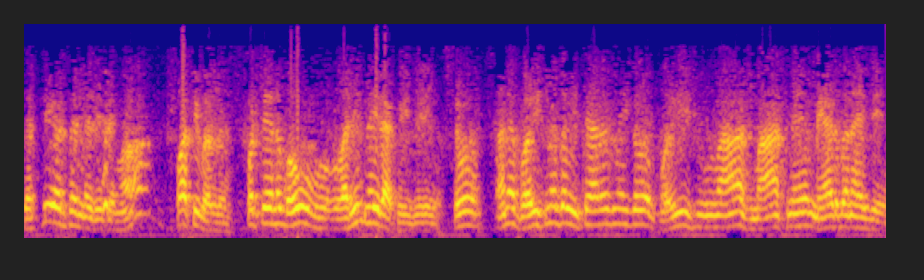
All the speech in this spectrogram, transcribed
કશી અડચણ નથી તેમાં પોસિબલ પણ તેને બહુ વરી નહીં રાખવી જોઈએ. તો અને ભવિષ્યનો તો વિચાર જ નહીં કરો ભવિષ્ય માણસ માણસ ને મેળ બનાવી દે.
